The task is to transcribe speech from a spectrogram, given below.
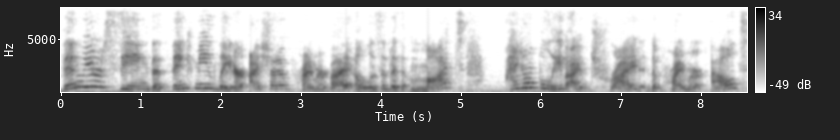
Then we are seeing the Thank Me Later eyeshadow primer by Elizabeth Mott I don't believe I've tried the primer out.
